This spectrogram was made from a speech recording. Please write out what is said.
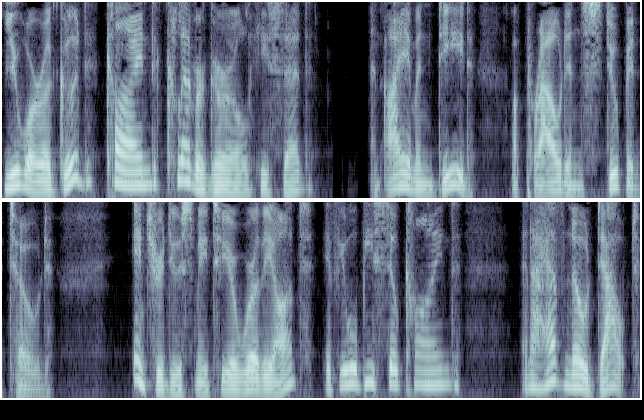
You are a good, kind, clever girl, he said, and I am indeed a proud and stupid toad. Introduce me to your worthy aunt, if you will be so kind, and I have no doubt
